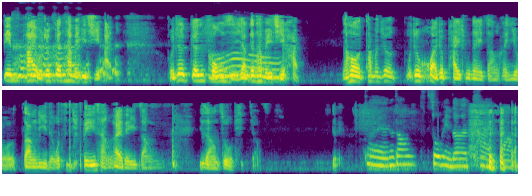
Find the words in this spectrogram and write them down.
边拍我就跟他们一起喊，我就跟疯子一样跟他们一起喊，然后他们就我就后来就拍出那一张很有张力的，我自己非常爱的一张一张作品，这样子。对，那张作品真的太棒了。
